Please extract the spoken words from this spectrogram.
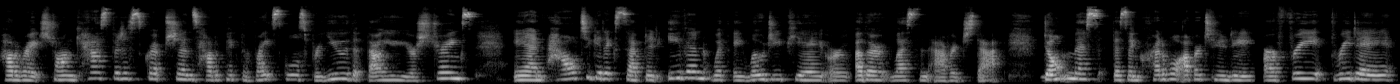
how to write strong CASPA descriptions, how to pick the right schools for you that value your strengths, and how to get accepted even with a low GPA or other less than average stat. Don't miss this incredible opportunity our free three day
